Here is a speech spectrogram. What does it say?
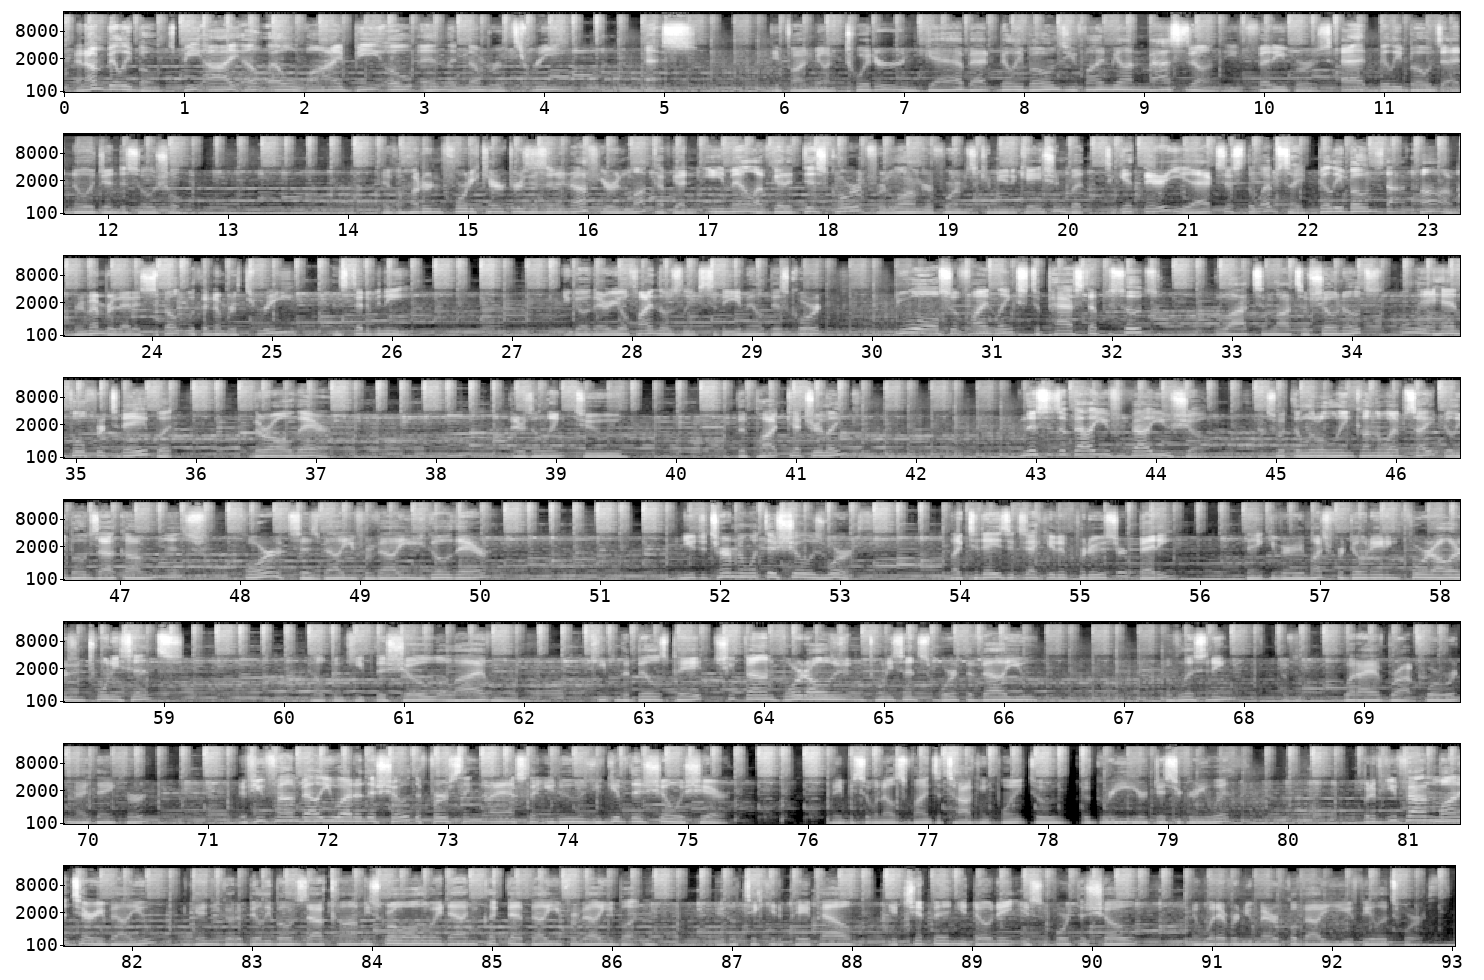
And I'm Billy Bones, B I L L Y B O N, the number three S. You find me on Twitter and Gab at Billy Bones. You find me on Mastodon, the Fediverse, at Billy Bones at No Agenda Social. If 140 characters isn't enough, you're in luck. I've got an email, I've got a Discord for longer forms of communication, but to get there, you access the website, billybon3s.com. Remember, that is spelt with the number three instead of an E. You go there, you'll find those links to the email, Discord. You will also find links to past episodes, lots and lots of show notes. Only a handful for today, but they're all there. There's a link to the Podcatcher link and this is a value for value show. That's what the little link on the website, billybon3s.com, is for. It says value for value. You go there and you determine what this show is worth. Like today's executive producer, Betty, thank you very much for donating $4.20, helping keep this show alive and keeping the bills paid. She found $4.20 worth of value of listening of what I have brought forward, and I thank her. If you found value out of this show, the first thing that I ask that you do is you give this show a share. Maybe someone else finds a talking point to agree or disagree with. But if you found monetary value, again, you go to billybon3s.com, you scroll all the way down, you click that value for value button. It'll take you to PayPal. You chip in, you donate, you support the show, and whatever numerical value you feel it's worth.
